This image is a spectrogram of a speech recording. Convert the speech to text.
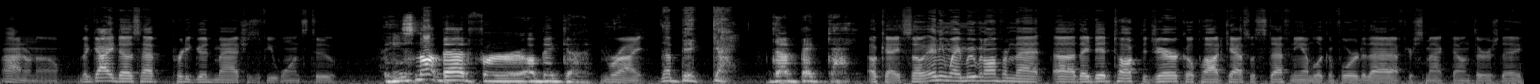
I don't know. The guy does have pretty good matches if he wants to. He's not bad for a big guy. Right, the big guy. The big guy. Okay, so anyway, moving on from that, uh, they did talk the Jericho podcast with Stephanie. I'm looking forward to that after SmackDown Thursday.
